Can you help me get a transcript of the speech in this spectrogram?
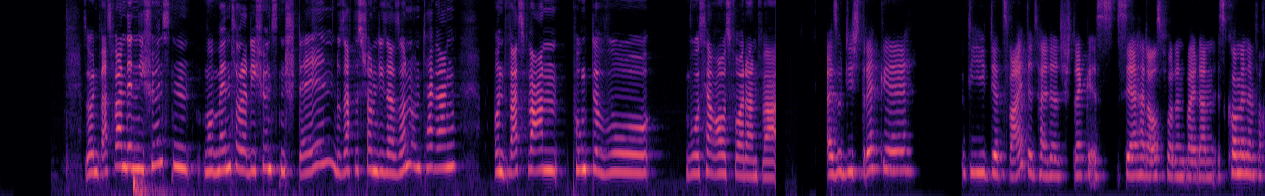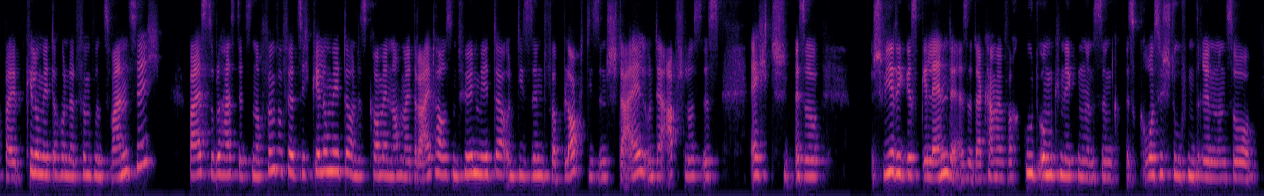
So, und was waren denn die schönsten Momente oder die schönsten Stellen? Du sagtest schon, dieser Sonnenuntergang. Und was waren Punkte, wo, wo es herausfordernd war? Also die Strecke, die, der zweite Teil der Strecke ist sehr herausfordernd, weil dann, es kommen einfach bei Kilometer 125, weißt du, du hast jetzt noch 45 Kilometer und es kommen nochmal 3000 Höhenmeter und die sind verblockt, die sind steil und der Abschluss ist echt, also schwieriges Gelände. Also da kann man einfach gut umknicken und es sind es große Stufen drin und so.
